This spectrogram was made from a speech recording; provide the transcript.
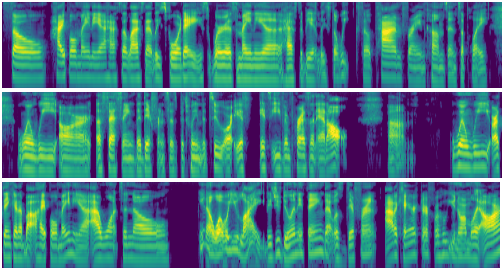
So hypomania has to last at least 4 days whereas mania has to be at least a week. So time frame comes into play when we are assessing the differences between the two or if it's even present at all. Um, when we are thinking about hypomania, I want to know you know, what were you like? Did you do anything that was different, out of character for who you normally are?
